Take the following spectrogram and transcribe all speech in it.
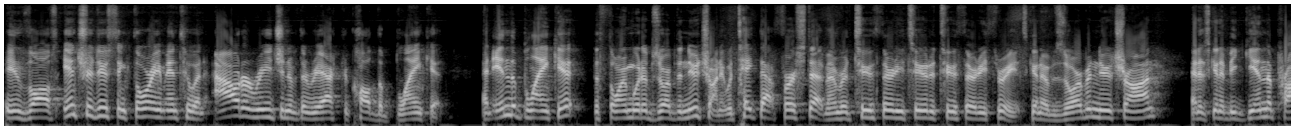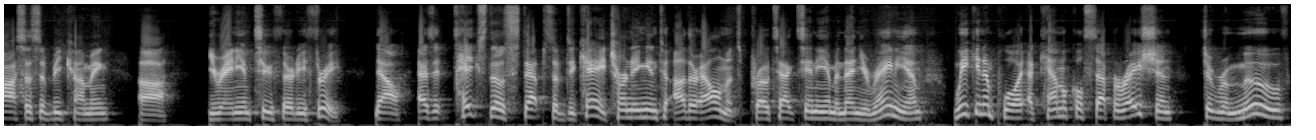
involves introducing thorium into an outer region of the reactor called the blanket. And in the blanket, the thorium would absorb the neutron. It would take that first step, remember 232 to 233. It's going to absorb a neutron, and it's going to begin the process of becoming uh, uranium-233. Now, as it takes those steps of decay, turning into other elements, protactinium and then uranium, we can employ a chemical separation to remove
